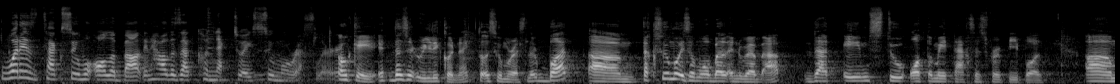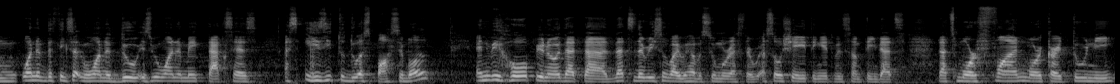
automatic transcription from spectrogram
what is Taxumo all about and how does that connect to a sumo wrestler? Okay, it doesn't really connect to a sumo wrestler, but um, Taxumo is a mobile and web app that aims to automate taxes for people. Um, one of the things that we want to do is we want to make taxes as easy to do as possible. And we hope, you know, that uh, that's the reason why we have a sumo wrestler. We're associating it with something that's that's more fun, more cartoony,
